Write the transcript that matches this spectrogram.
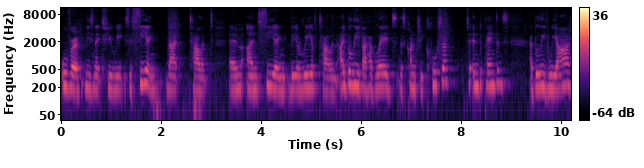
over these next few weeks, is seeing that talent um, and seeing the array of talent. I believe I have led this country closer to independence. I believe we are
